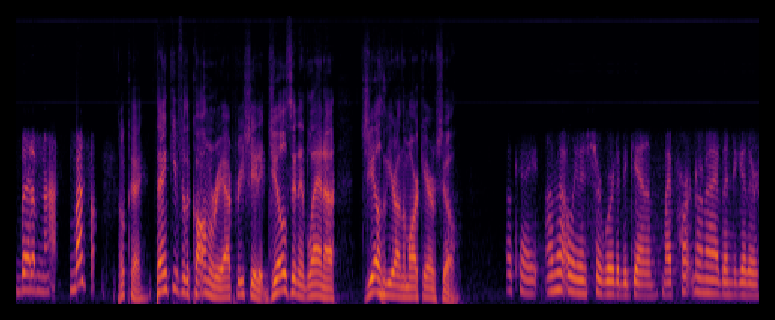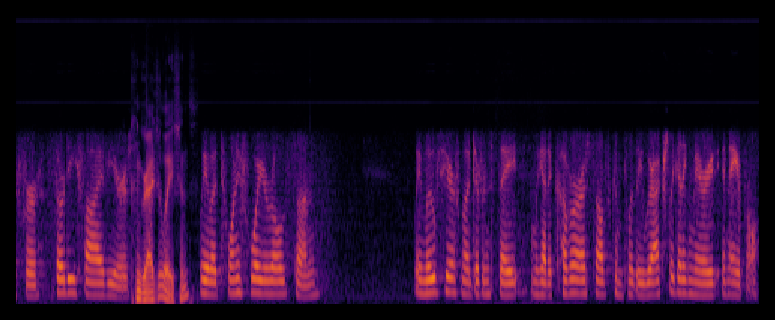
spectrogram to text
but I'm not Muslim. Okay. Thank you for the call, Maria. I appreciate it. Jill's in Atlanta. Jill, you're on the Mark Arum show. Okay, I'm not really even sure where to begin. My partner and I have been together for 35 years. Congratulations. We have a 24 year old son. We moved here from a different state, and we had to cover ourselves completely. We're actually getting married in April.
